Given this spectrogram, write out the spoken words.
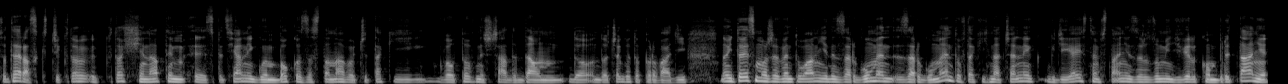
Co teraz? Czy kto, ktoś się na tym y, specjalnie głęboko zastanawiał, czy taki gwałtowny shutdown, do, do czego to prowadzi? No i to jest może ewentualnie jeden z, argument, z argumentów takich naczelnych, gdzie ja jestem w stanie zrozumieć Wielką Brytanię,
